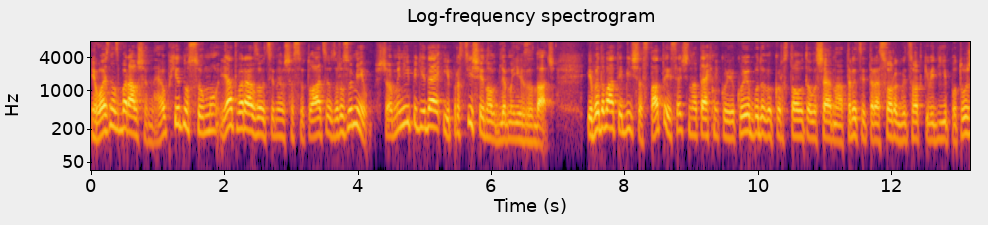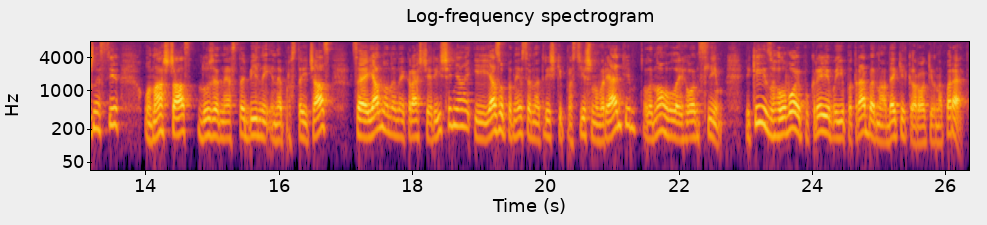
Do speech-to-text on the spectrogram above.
І ось назбиравши необхідну суму, я тверезо оцінивши ситуацію, зрозумів, що мені підійде і простіший ноут для моїх задач. І видавати більше 100 тисяч на техніку, яку я буду використовувати лише на 30-40% від її потужності, у наш час дуже нестабільний і непростий час. Це явно не найкраще рішення, і я зупинився на трішки простішому варіанті Lenovo Legion Slim, який з головою покриє мої потреби на декілька років наперед.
